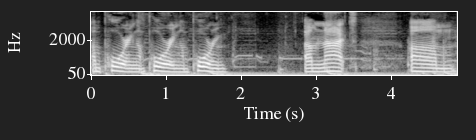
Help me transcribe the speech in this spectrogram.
I'm pouring, I'm pouring, I'm pouring. I'm not um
